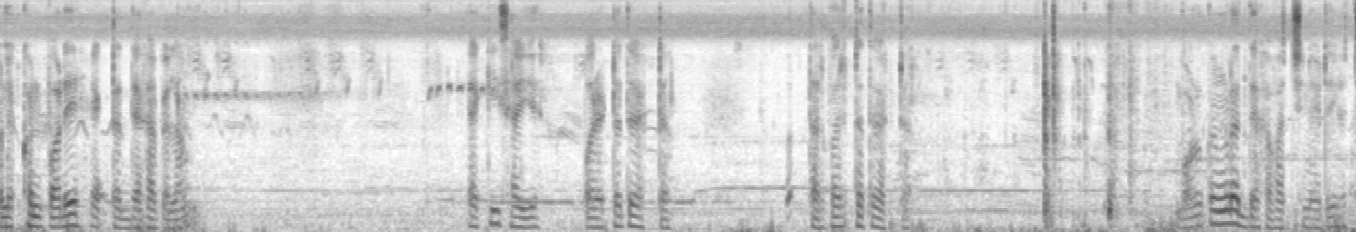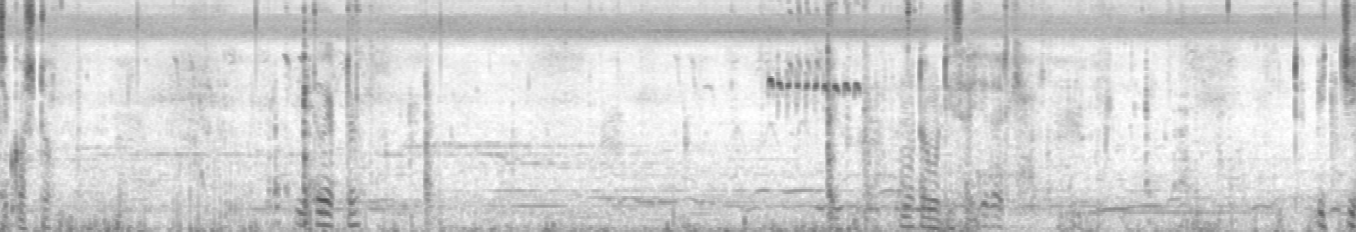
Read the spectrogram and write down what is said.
অনেকক্ষণ পরে একটা দেখা পেলাম। একই সাইজের পরেরটাতেও একটা, তারপরেরটাতেও একটা। বড় কাঁকড়ার দেখা পাচ্ছি না, এটাই হচ্ছে কষ্ট। এটাও একটা। মোটামুটি সাইজের আর কি। এটা পিচ্ছি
